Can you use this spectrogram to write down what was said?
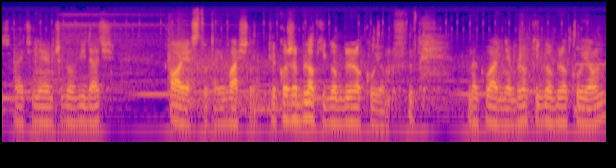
Słuchajcie, nie wiem czy go widać. O, jest tutaj, właśnie. Tylko, że bloki go blokują. Dokładnie, bloki go blokują.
